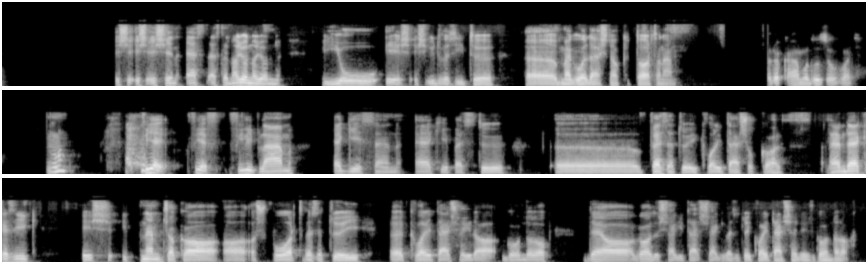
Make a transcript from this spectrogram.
És, és, és én ezt, ezt egy nagyon-nagyon jó és, és üdvözítő uh, megoldásnak tartanám. Örök álmodozó vagy. Figyelj, figyelj, Filip Lám egészen elképesztő vezetői kvalitásokkal rendelkezik, és itt nem csak a, a, a sport vezetői kvalitásaira gondolok, de a gazdasági társasági vezetői kvalitásaira is gondolok.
